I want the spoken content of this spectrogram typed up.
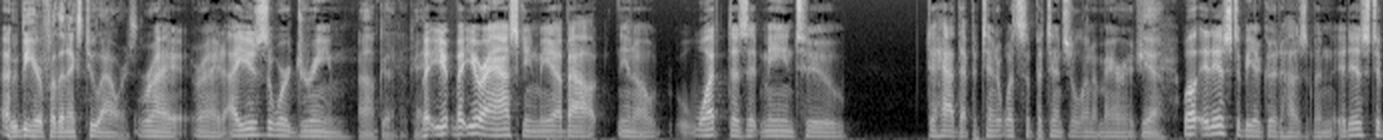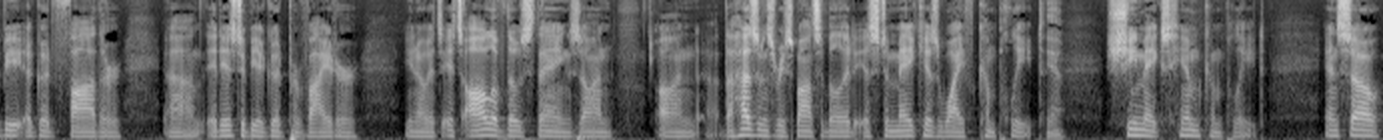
We'd be here for the next two hours. Right, right. I use the word dream. Oh, good. Okay. But you but you're asking me about, you know, what does it mean to to have that potential what's the potential in a marriage? Yeah. Well, it is to be a good husband. It is to be a good father. Um, it is to be a good provider. You know, it's it's all of those things on on uh, the husband's responsibility is to make his wife complete. yeah. she makes him complete. And so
